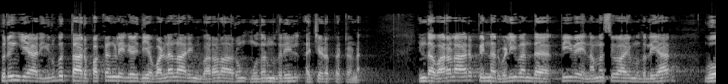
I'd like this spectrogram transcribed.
பிருங்கியார் இருபத்தாறு பக்கங்களில் எழுதிய வள்ளலாரின் வரலாறும் முதன் முதலில் அச்சிடப்பெற்றன. இந்த வரலாறு பின்னர் வெளிவந்த பி வே நமசிவாய முதலியார் ஓ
